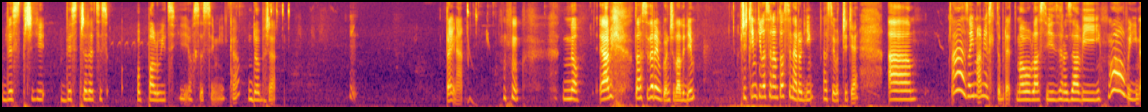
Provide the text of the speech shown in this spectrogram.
Vystří, vystřelit si z opalujícího se simíka. Dobře. Prej ne. no, já bych to asi tady ukončila lidi. Příštím díle se nám to asi narodí, asi určitě. A, a zajímá mě, jestli to bude tmavovlasý, zhrzavý, no uvidíme.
